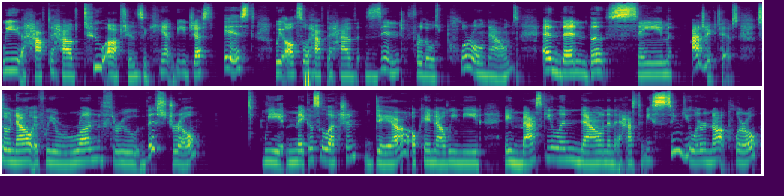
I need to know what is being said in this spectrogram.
we have to have two options. It can't be just ist. We also have to have sind for those plural nouns and then the same adjectives. So now if we run through this drill, we make a selection, der. Okay, now we need a masculine noun and it has to be singular, not plural.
